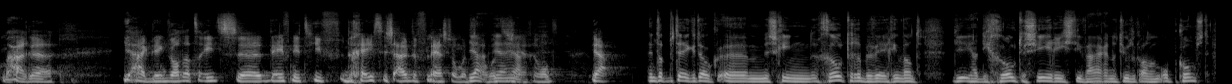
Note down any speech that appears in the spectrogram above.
Maar ja, ik denk wel dat er iets uh, definitief... de geest is uit de fles, om het ja, zo maar ja, te zeggen. Want, ja. En dat betekent ook uh, misschien grotere beweging. Want die, ja, die grote series die waren natuurlijk al een opkomst.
